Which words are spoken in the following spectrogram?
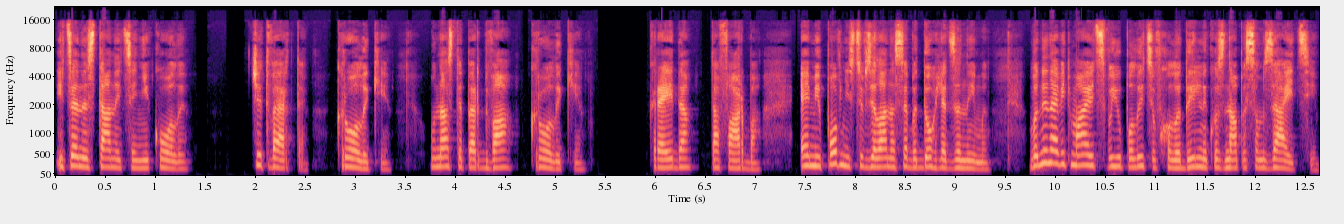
і це не станеться ніколи. Четверте кролики. У нас тепер два кролики. Крейда та фарба. Емі повністю взяла на себе догляд за ними. Вони навіть мають свою полицю в холодильнику з написом Зайці.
